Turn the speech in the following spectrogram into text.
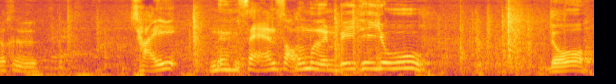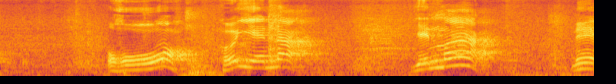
ก็คือใช้ 120,000 BTU ดู โอ้โห เฮ้ยเย็นน่ะ เย็นมาก นี่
